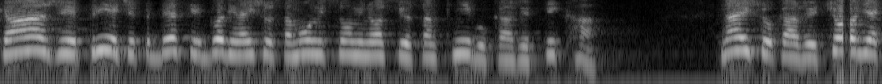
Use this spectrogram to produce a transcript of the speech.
Kaže, prije 40 godina išao sam ulicom i nosio sam knjigu, kaže, pika. Naišao, kaže, čovjek,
